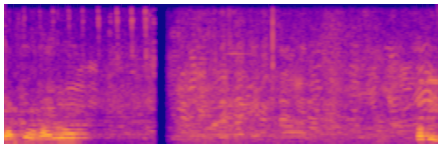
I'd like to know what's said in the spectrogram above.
กับเจ้าของรถพอดี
